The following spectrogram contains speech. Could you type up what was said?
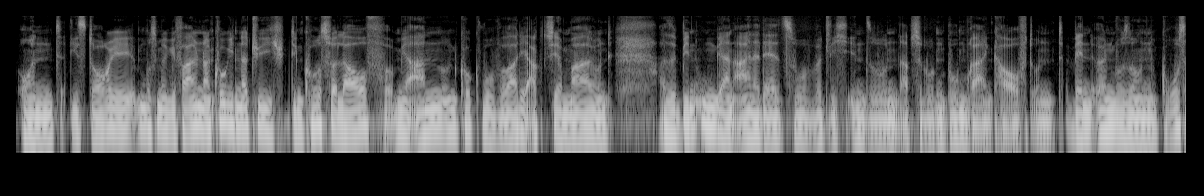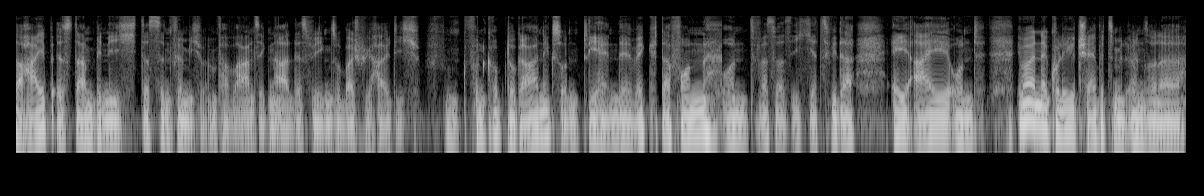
Und die Story muss mir gefallen. Und dann gucke ich natürlich den Kursverlauf mir an und gucke, wo war die Aktie mal. Und also bin ungern einer, der jetzt so wirklich in so einen absoluten Boom reinkauft. Und wenn irgendwo so ein großer Hype ist, dann bin ich, das sind für mich ein Verwarnsignal. Deswegen zum Beispiel halte ich von Krypto gar nichts und die Hände weg davon. Und was weiß ich, jetzt wieder AI und immer wenn der Kollege Chapitz mit irgendeiner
